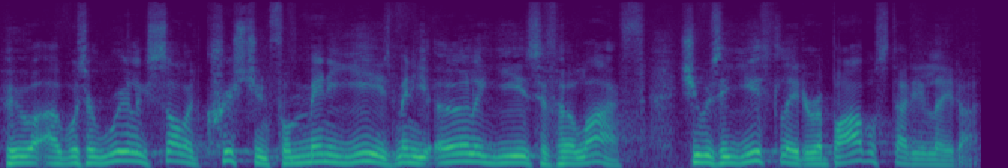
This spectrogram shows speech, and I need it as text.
who uh, was a really solid Christian for many years, many early years of her life. She was a youth leader, a Bible study leader,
